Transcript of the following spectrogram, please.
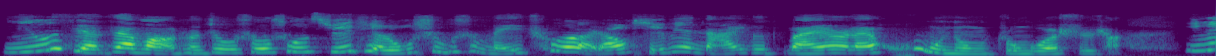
明显在网上就是说说雪铁龙是不是没车了，然后随便拿一个玩意儿来糊弄中国市场，因为。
